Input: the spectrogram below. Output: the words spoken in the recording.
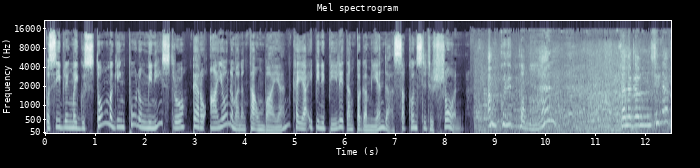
Posibleng may gustong maging punong ministro pero ayaw naman ng taong bayan kaya ipinipilit ang pag-amienda sa konstitusyon. Ang kulit naman! Talagang sinabi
